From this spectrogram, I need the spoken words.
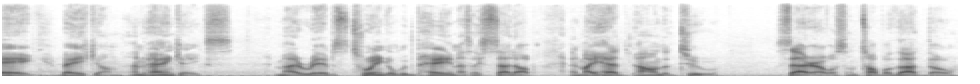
Egg, bacon, and pancakes. My ribs twinkled with pain as I sat up, and my head pounded too. Sarah was on top of that though,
